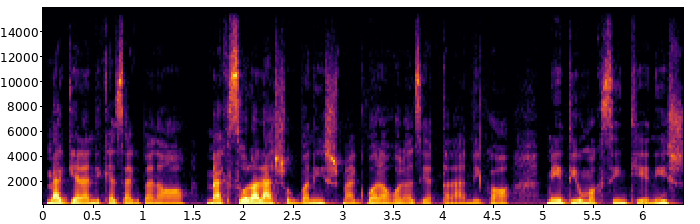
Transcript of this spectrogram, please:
megjelenik ezekben a megszólalásokban is, meg valahol azért talán még a médiumok szintjén is.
